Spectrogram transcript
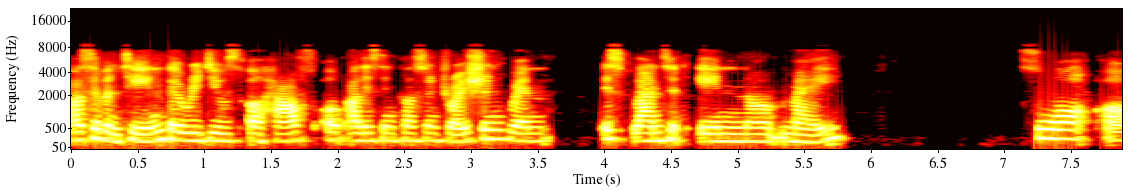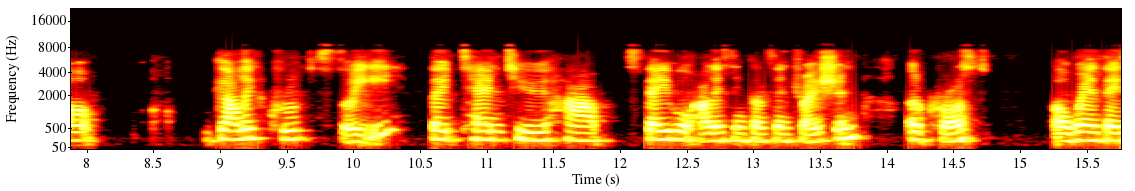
uh, 17, they reduce a half of allicin concentration when it's planted in uh, May. For uh, garlic group 3, they tend to have stable allicin concentration across uh, when they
